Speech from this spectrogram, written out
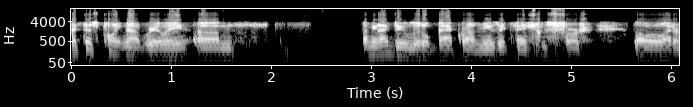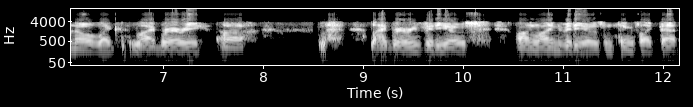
At this point, not really. Um, I mean, I do little background music things for, oh, I don't know, like library uh, library videos, online videos, and things like that.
